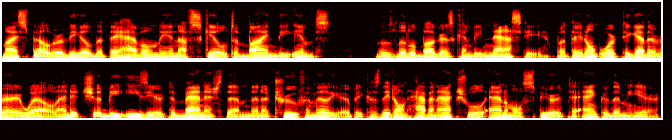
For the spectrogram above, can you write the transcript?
My spell revealed that they have only enough skill to bind the imps. Those little buggers can be nasty, but they don't work together very well, and it should be easier to banish them than a true familiar because they don't have an actual animal spirit to anchor them here.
